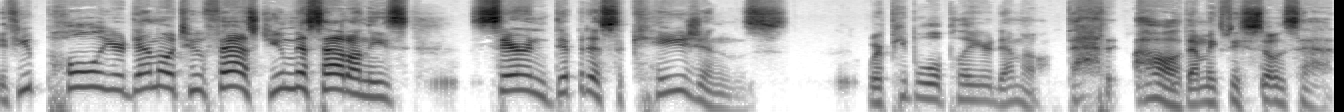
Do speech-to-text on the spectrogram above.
if you pull your demo too fast, you miss out on these serendipitous occasions where people will play your demo. That oh, that makes me so sad.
